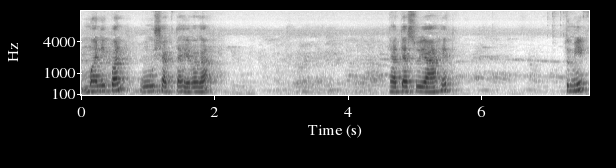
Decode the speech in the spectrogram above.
मनी पण होऊ शकता. हे बघा. ह्या त्या सुया आहेत. तुम्ही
